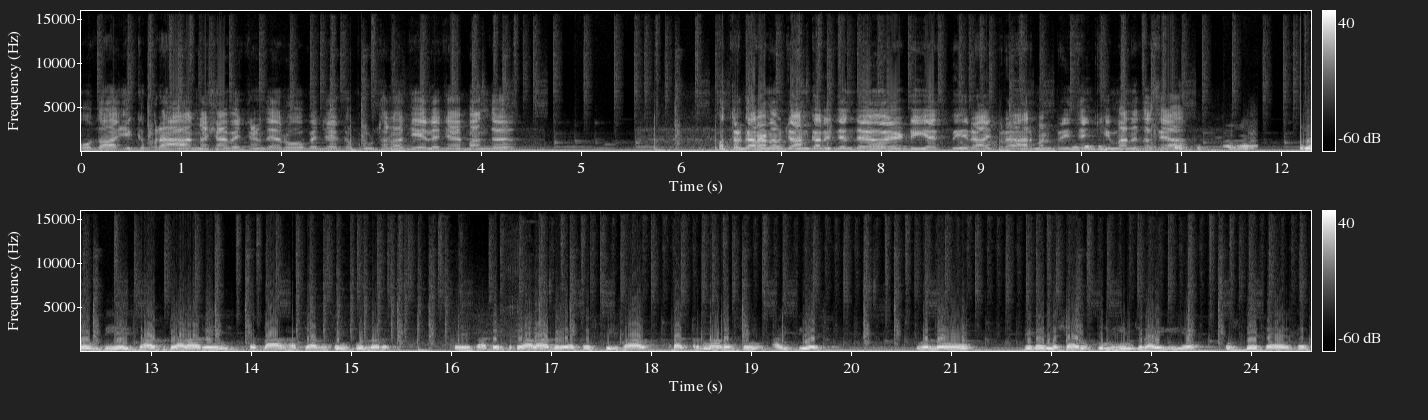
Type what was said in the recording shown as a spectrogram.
ਉਹਦਾ ਇੱਕ ਭਰਾ ਨਸ਼ਾ ਵੇਚਣ ਦੇ ਆਰੋਪ ਵਿੱਚ ਕਪੂਰਥਲਾ ਜੇਲ੍ਹ 'ਚ ਹੈ, ਬੰਦ। ਪੱਤਰਕਾਰਾਂ ਨੂੰ ਜਾਣਕਾਰੀ ਦਿੰਦੇ ਹੋਏ ਡੀਐਸਪੀ ਰਾਜਪੁਰਾ ਹਰਮਨਪ੍ਰੀਤ ਸਿੰਘ ਚੀਮਾ ਨੇ ਦੱਸਿਆ। ਯੋਗ ਡੀਆਈ ਸਾਹਿਬ ਪਟਿਆਲਾ ਰੇਂਜ ਸਰਦਾਰ ਹਰਜਨ ਸਿੰਘ ਭੁੱਲਰ ਤੇ ਸਾਡੇ ਪਟਿਆਲਾ ਦੇ SSP sahib doctor Nanak Singh IPS ਵੱਲੋਂ ਜਿਹੜੇ ਨਸ਼ਾ ਰੋਕੂ ਮੁਹਿੰਮ ਚਲਾਈ ਗਈ ਹੈ, ਉਸ ਦੇ ਤਹਿਤ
